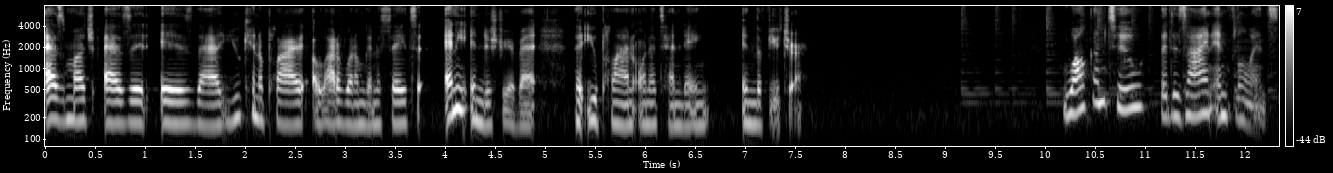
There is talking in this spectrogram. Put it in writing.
as much as it is that you can apply a lot of what I'm going to say to any industry event that you plan on attending in the future. Welcome to The Design Influence,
